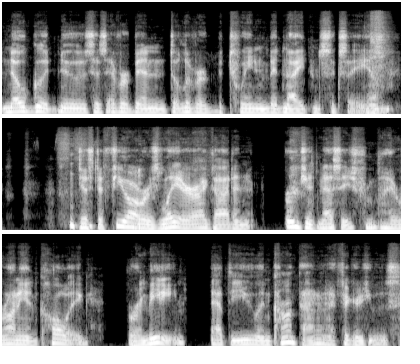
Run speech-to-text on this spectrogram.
no good news has ever been delivered between midnight and 6 a.m. Just a few hours later, I got an urgent message from my Iranian colleague for a meeting at the UN compound, and I figured he was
